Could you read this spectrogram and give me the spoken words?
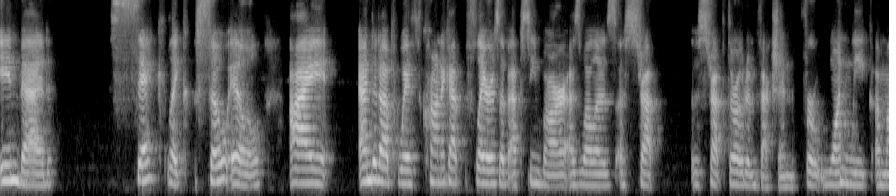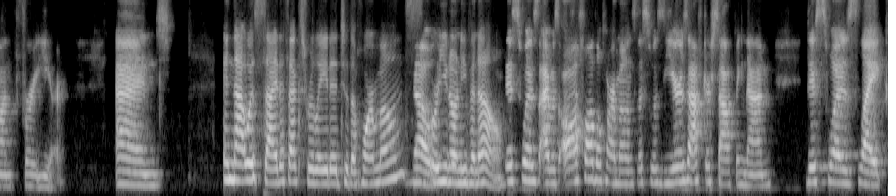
in bed, sick, like so ill. I ended up with chronic flares of Epstein Barr as well as a strep a strep throat infection for one week a month for a year. And and that was side effects related to the hormones? No. Or you don't even know? This was, I was off all the hormones. This was years after stopping them. This was like,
